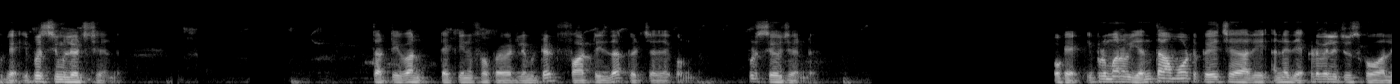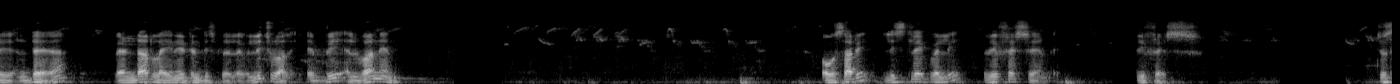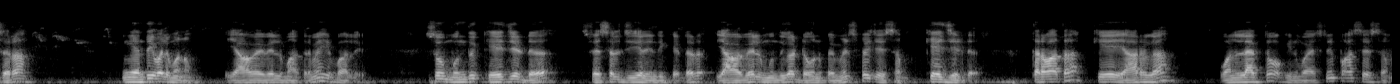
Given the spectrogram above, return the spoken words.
ఓకే ఇప్పుడు సిమ్యులేట్ చేయండి. Thirty one tech info private limited forty is the purchase account ఇప్పుడు save చేయండి. Okay. ఇప్పుడు మనం ఎంత amount pay చేయాలి అనేది ఎక్కడ వెళ్ళి చూసుకోవాలి అంటే వెండర్ లైన్ ఎయిట్ డిస్ప్లేలో వెళ్ళి చూడాలి. ఎఫ్బి ఎల్ వన్ ఎన్ ఒకసారి లిస్ట్లోకి వెళ్ళి రిఫ్రెష్ చేయండి. రిఫ్రెష్ చూసారా? ఇంకెంత ఇవ్వాలి మనం? యాభై వేలు మాత్రమే ఇవ్వాలి. సో ముందు కేజెడ్ స్పెషల్ జిఎల్ ఇండికేటర్ యాభై వేలు ముందుగా డౌన్ పేమెంట్స్ పే చేసాం. కేజెడ్ తర్వాత కేఆర్గా వన్ ల్యాక్తో ఒక ఇన్వాయిస్ని పాస్ చేస్తాం.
